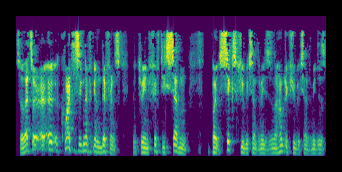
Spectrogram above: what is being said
So that's a, a, quite a significant difference between 57.6 cubic centimeters and 100 cubic centimeters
